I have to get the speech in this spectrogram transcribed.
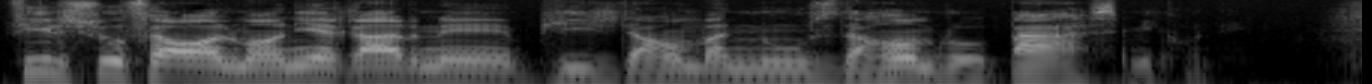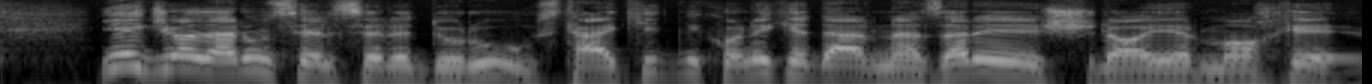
فیلسوف آلمانی قرن 18 و 19 رو بحث می‌کنه. یک جا در اون سلسله دروس تاکید می‌کنه که در نظر شلایر ماخر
